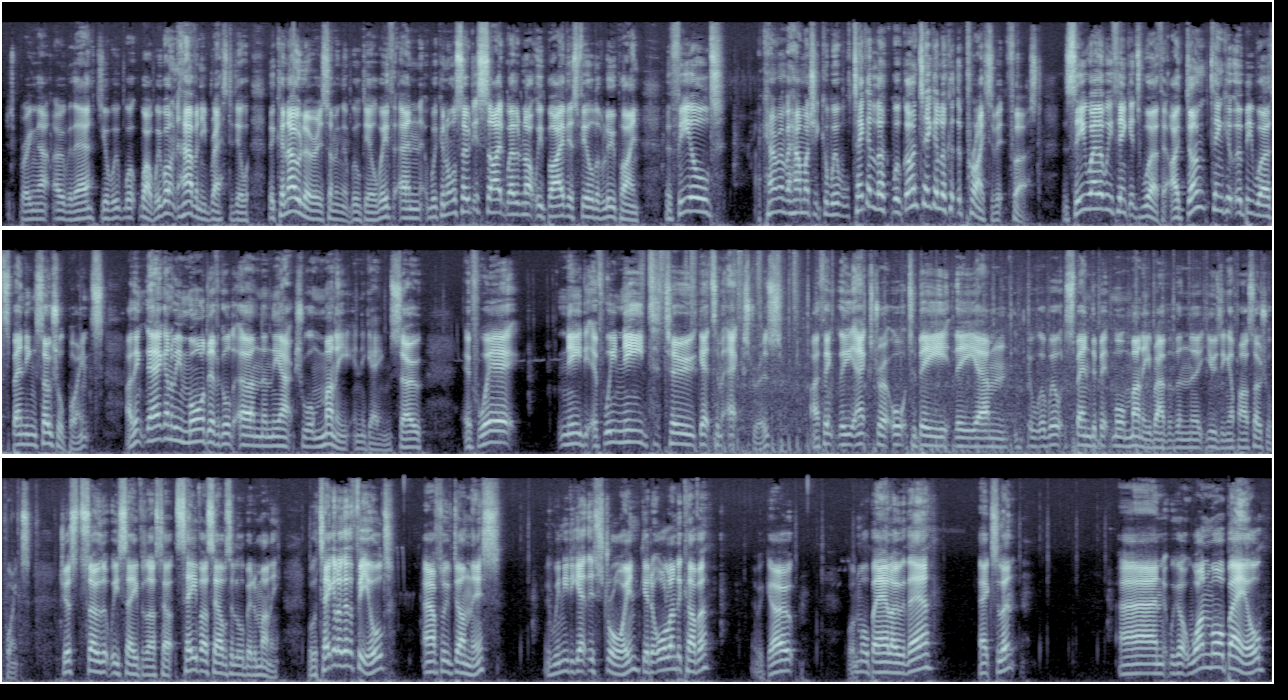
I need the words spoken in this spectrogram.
Just bring that over there. We, well, we won't have any rest to deal with. The canola is something that we'll deal with, and we can also decide whether or not we buy this field of lupine. The field, I can't remember how much it could. We'll take a look. We'll go and take a look at the price of it first and see whether we think it's worth it. I don't think it would be worth spending social points. I think they're going to be more difficult to earn than the actual money in the game. So if we're need if we need to get some extras, I think the extra ought to be the um, we'll spend a bit more money rather than using up our social points, just so that we save ourselves save ourselves a little bit of money. We'll take a look at the field after we've done this. We need to get this straw in, get it all under cover. There we go. One more bale over there. Excellent. And we got one more bale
